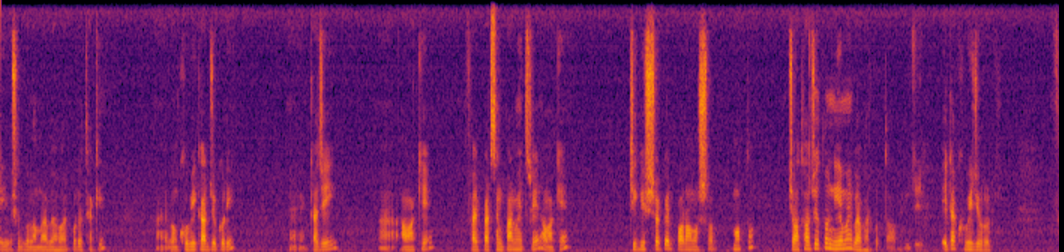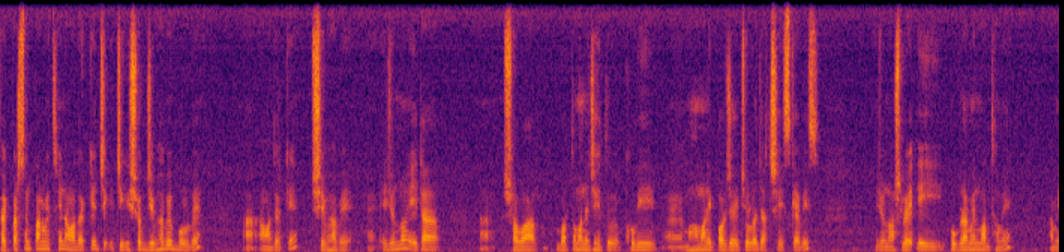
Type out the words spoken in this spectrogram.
এই ওষুধগুলো আমরা ব্যবহার করে থাকি। এবং খুবই কার্যকরী। আহ, কাজেই আমাকে ফাইভ পার্সেন্ট পারমেথ্রিন আমাকে চিকিৎসকের পরামর্শ মতো যথাযথ নিয়মে ব্যবহার করতে হবে। এটা খুবই জরুরি। ফাইভ পার্সেন্ট পারমেথ্রিন আমাদেরকে চিকিৎসক যেভাবে বলবে আমাদেরকে সেভাবে আহ, এই জন্য এটা সবার বর্তমানে যেহেতু খুবই মহামারী পর্যায়ে চলে যাচ্ছে স্ক্যাবিস এই জন্য আসলে এই প্রোগ্রামের মাধ্যমে আমি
